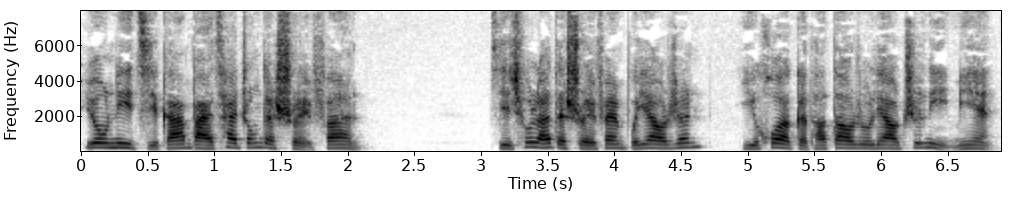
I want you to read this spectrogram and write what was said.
用力挤干白菜中的水分，挤出来的水分不要扔，一会儿给它倒入料汁里面，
